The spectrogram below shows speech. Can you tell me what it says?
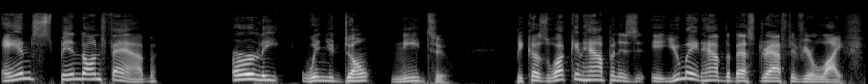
and spend on fab early when you don't need to. Because what can happen is you might have the best draft of your life.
